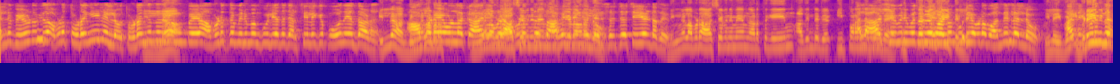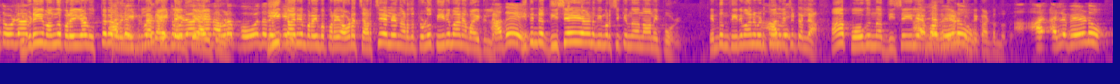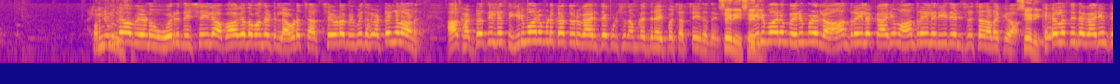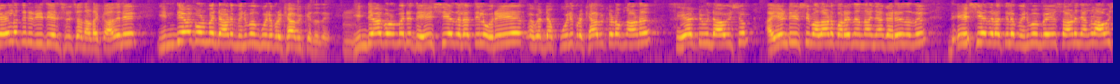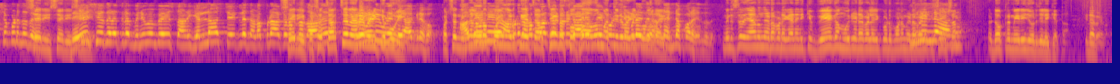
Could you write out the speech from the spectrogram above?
അല്ല വേണു ഇത് അവിടെ തുടങ്ങിയില്ലല്ലോ. തുടങ്ങുന്നതിന് മുമ്പേ അവിടുത്തെ മിനിമം കൂലി എന്ന ചർച്ചയിലേക്ക് പോകുന്നത് എന്താണ്? ഇല്ല, അവിടെയുള്ള കാര്യങ്ങൾ അവിടെ അവിടുത്തെ. സാഹചര്യങ്ങൾക്കനുസരിച്ച് ചെയ്യേണ്ടത്. നിങ്ങൾ അവിടെ ആശയവിനിമയം നടത്തുകയും അതിന്റെ ആശയവിനിമയത്തിൽ അവിടെ വന്നില്ലല്ലോ. ഇവിടെയും അങ്ങ് പറയുകയാണ് ഉത്തരവ് ഇറങ്ങിയിട്ടില്ല ഗൈഡ് ലൈൻസ് ആയിട്ടുള്ളൂ. ഈ കാര്യം പറയുമ്പോൾ പറയാം അവിടെ ചർച്ചയല്ലേ നടന്നിട്ടുള്ളൂ തീരുമാനമായിട്ടില്ല. ഇതിന്റെ ദിശയെയാണ് വിമർശിക്കുന്നത് നാം ഇപ്പോൾ. എന്തും തീരുമാനമെടുത്തു എന്ന് വെച്ചിട്ടല്ല ആ പോകുന്ന ദിശയിലെ അപാകതയാണ് വേണു. ചൂണ്ടിക്കാട്ടുന്നത്. അല്ല വേണു. ഇല്ല വേണു ഒരു ദിശയിൽ അപാകത വന്നിട്ടില്ല. അവിടെ ചർച്ചയുടെ വിവിധ ഘട്ടങ്ങളാണ്. ആ ഘട്ടത്തിലെ തീരുമാനമെടുക്കാത്ത ഒരു കാര്യത്തെ കുറിച്ച് നമ്മൾ എന്തിനാ ഇപ്പൊ ചർച്ച ചെയ്യുന്നത്. തീരുമാനം വരുമ്പോഴല്ലോ ആന്ധ്രയിലെ കാര്യം ആന്ധ്രയിലെ രീതി അനുസരിച്ചാണ് നടക്കുക. കേരളത്തിന്റെ കാര്യം കേരളത്തിന്റെ രീതി അനുസരിച്ചാണ് നടക്കുക. അതിന് ഇന്ത്യ ഗവൺമെന്റ് ആണ് മിനിമം കൂലി പ്രഖ്യാപിക്കുന്നത്. ഇന്ത്യ ഗവൺമെന്റ് ദേശീയ തലത്തിൽ ഒരേ കൂലി പ്രഖ്യാപിക്കണം എന്നാണ് സി എ ടുവിന്റെ ആവശ്യം ഐ എൻ ഡി സിയും അതാണ് പറയുന്നതെന്നാണ് ഞാൻ കരുതുന്നത്. ദേശീയ തലത്തിലെ മിനിമം വേജസ് ആണ് ഞങ്ങൾ ആവശ്യപ്പെടുന്നത്. ദേശീയ തലത്തിലെ മിനിമം വേജസ് ആണ് എല്ലാ സ്റ്റേറ്റിലും നടപ്പിലാക്കണം ആഗ്രഹം. പക്ഷെ പോയി അവിടെ ചർച്ചയുടെ സ്വഭാവം മറ്റൊരു ഇവിടെ എന്തിനാണ് വഴിക്കുള്ളതായി എന്നെ പറയുന്നത്. മിനിസ്റ്റർ ഞാനൊന്ന് ഇടപെടുകയാണ് എനിക്ക് വേഗം ഒരു ഇടവേളയിൽ കൂടി പോകണം ഇടവേളയ്ക്ക് ശേഷം ഡോക്ടർ മേരി ജോർജിലേക്ക് എത്താം. ഇടവേള.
